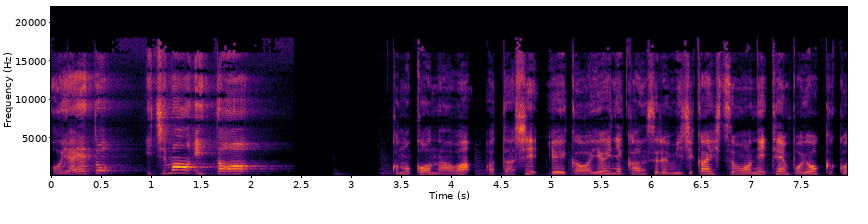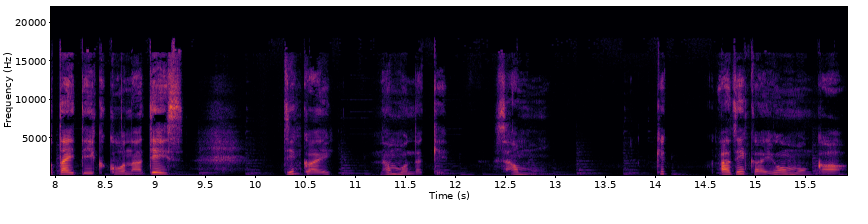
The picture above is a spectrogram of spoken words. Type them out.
親へと一問一答このコーナーは私、ゆいかわゆいに関する短い質問にテンポよく答えていくコーナーです。前回何問だっけ ?3 問。けあ、前回4問か。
